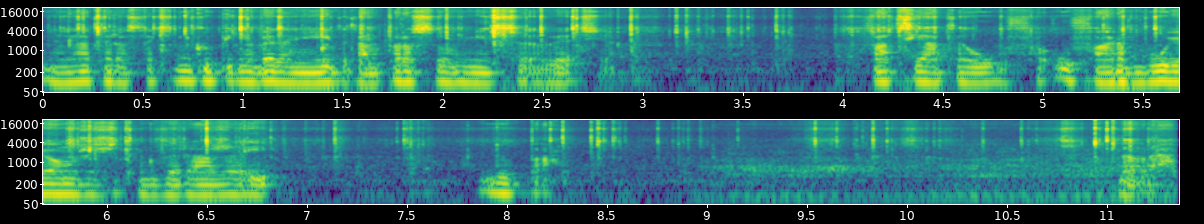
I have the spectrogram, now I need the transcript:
No ja teraz taki głupi nie będę, nie idę tam po prostu jeszcze, wiecie, facjatę uf ufarbują, że się tak wyrażę i dupa. Dobra.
